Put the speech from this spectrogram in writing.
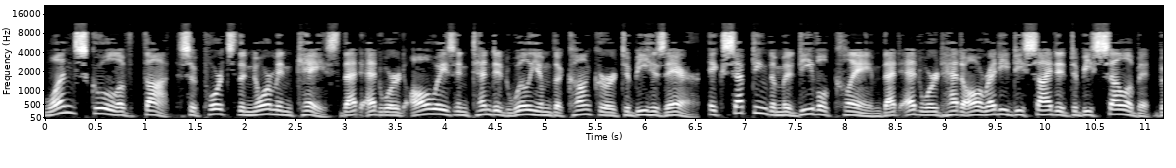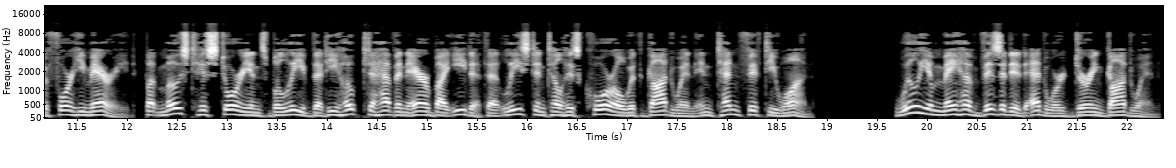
One school of thought supports the Norman case that Edward always intended William the Conqueror to be his heir, accepting the medieval claim that Edward had already decided to be celibate before he married, but most historians believe that he hoped to have an heir by Edith at least until his quarrel with Godwin in 1051. William may have visited Edward during Godwin's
